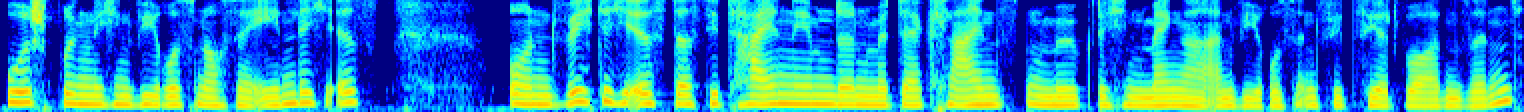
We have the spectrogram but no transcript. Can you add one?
ursprünglichen Virus noch sehr ähnlich ist. Und wichtig ist, dass die Teilnehmenden mit der kleinsten möglichen Menge an Virus infiziert worden sind.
